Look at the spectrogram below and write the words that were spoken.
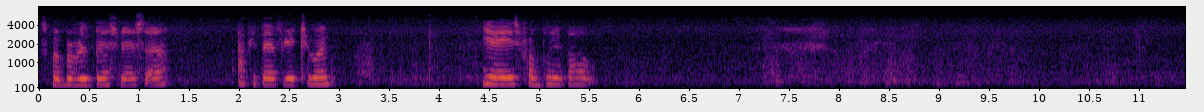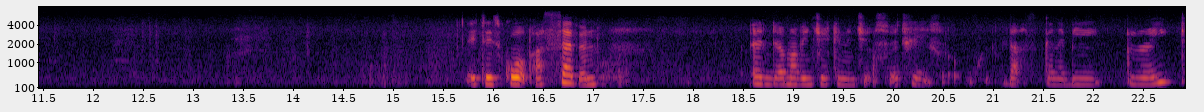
It's my brother's birthday, so happy birthday to him. Yeah, it's probably about it is quarter past seven and I'm having chicken and chips for tea so that's gonna be great.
